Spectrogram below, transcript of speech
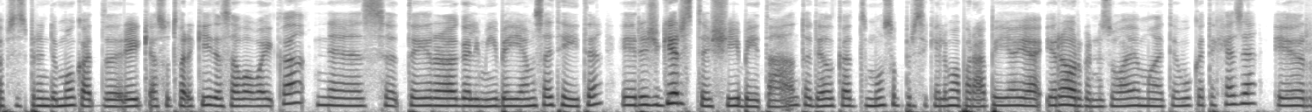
apsisprendimu, kad reikia sutvarkyti savo vaiką, nes tai yra galimybė jiems ateiti ir išgirsti šį bei tą, todėl kad mūsų prisikėlimo parapijoje yra organizuojama tėvų katechezė ir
